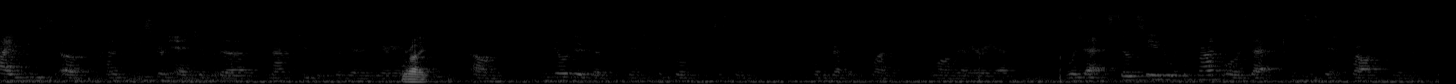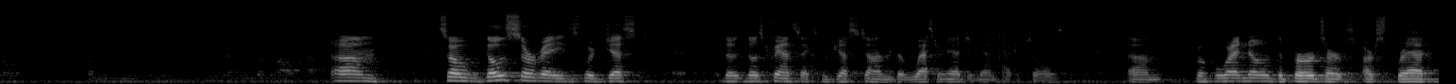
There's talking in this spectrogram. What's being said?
high use of kind of the eastern edge of the Massachusetts wind energy area. Right. Um, We know there's a Nantucket Shoals persistent hydrographic front along that area. Was that associated with the front, or is that consistent across Nantucket Shoals? Or did you, I don't know if you looked all across? Um, so those surveys were just, th- those transects were just on the western edge of Nantucket Shoals. Um, But for what I know, the birds are, are spread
